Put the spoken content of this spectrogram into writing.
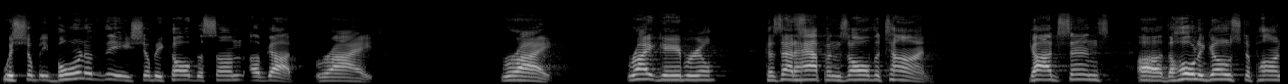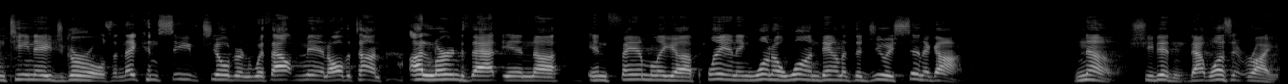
which shall be born of thee shall be called the Son of God. Right. Right. Right, Gabriel, because that happens all the time. God sends uh, the Holy Ghost upon teenage girls, and they conceive children without men all the time. I learned that in, uh, in family uh, planning 101 down at the Jewish synagogue. No, she didn't. That wasn't right.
